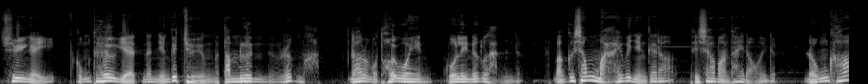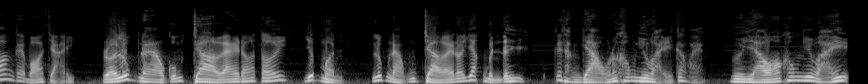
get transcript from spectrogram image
suy nghĩ, cũng theo dệt nên những cái chuyện mà tâm linh rất mệt. Đó là một thói quen của ly nước lạnh đó. bạn cứ sống mãi với những cái đó thì sao bạn thay đổi được? Đụng khó cái bỏ chạy. Rồi lúc nào cũng chờ ai đó tới giúp mình, lúc nào cũng chờ ai đó dắt mình đi. Cái thằng giàu nó không như vậy các bạn. Người giàu họ không như vậy,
